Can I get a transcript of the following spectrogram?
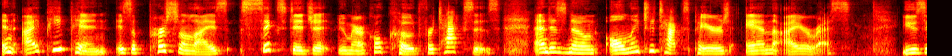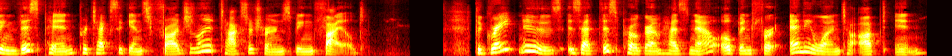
An IP PIN is a personalized six digit numerical code for taxes and is known only to taxpayers and the IRS. Using this PIN protects against fraudulent tax returns being filed. The great news is that this program has now opened for anyone to opt in.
